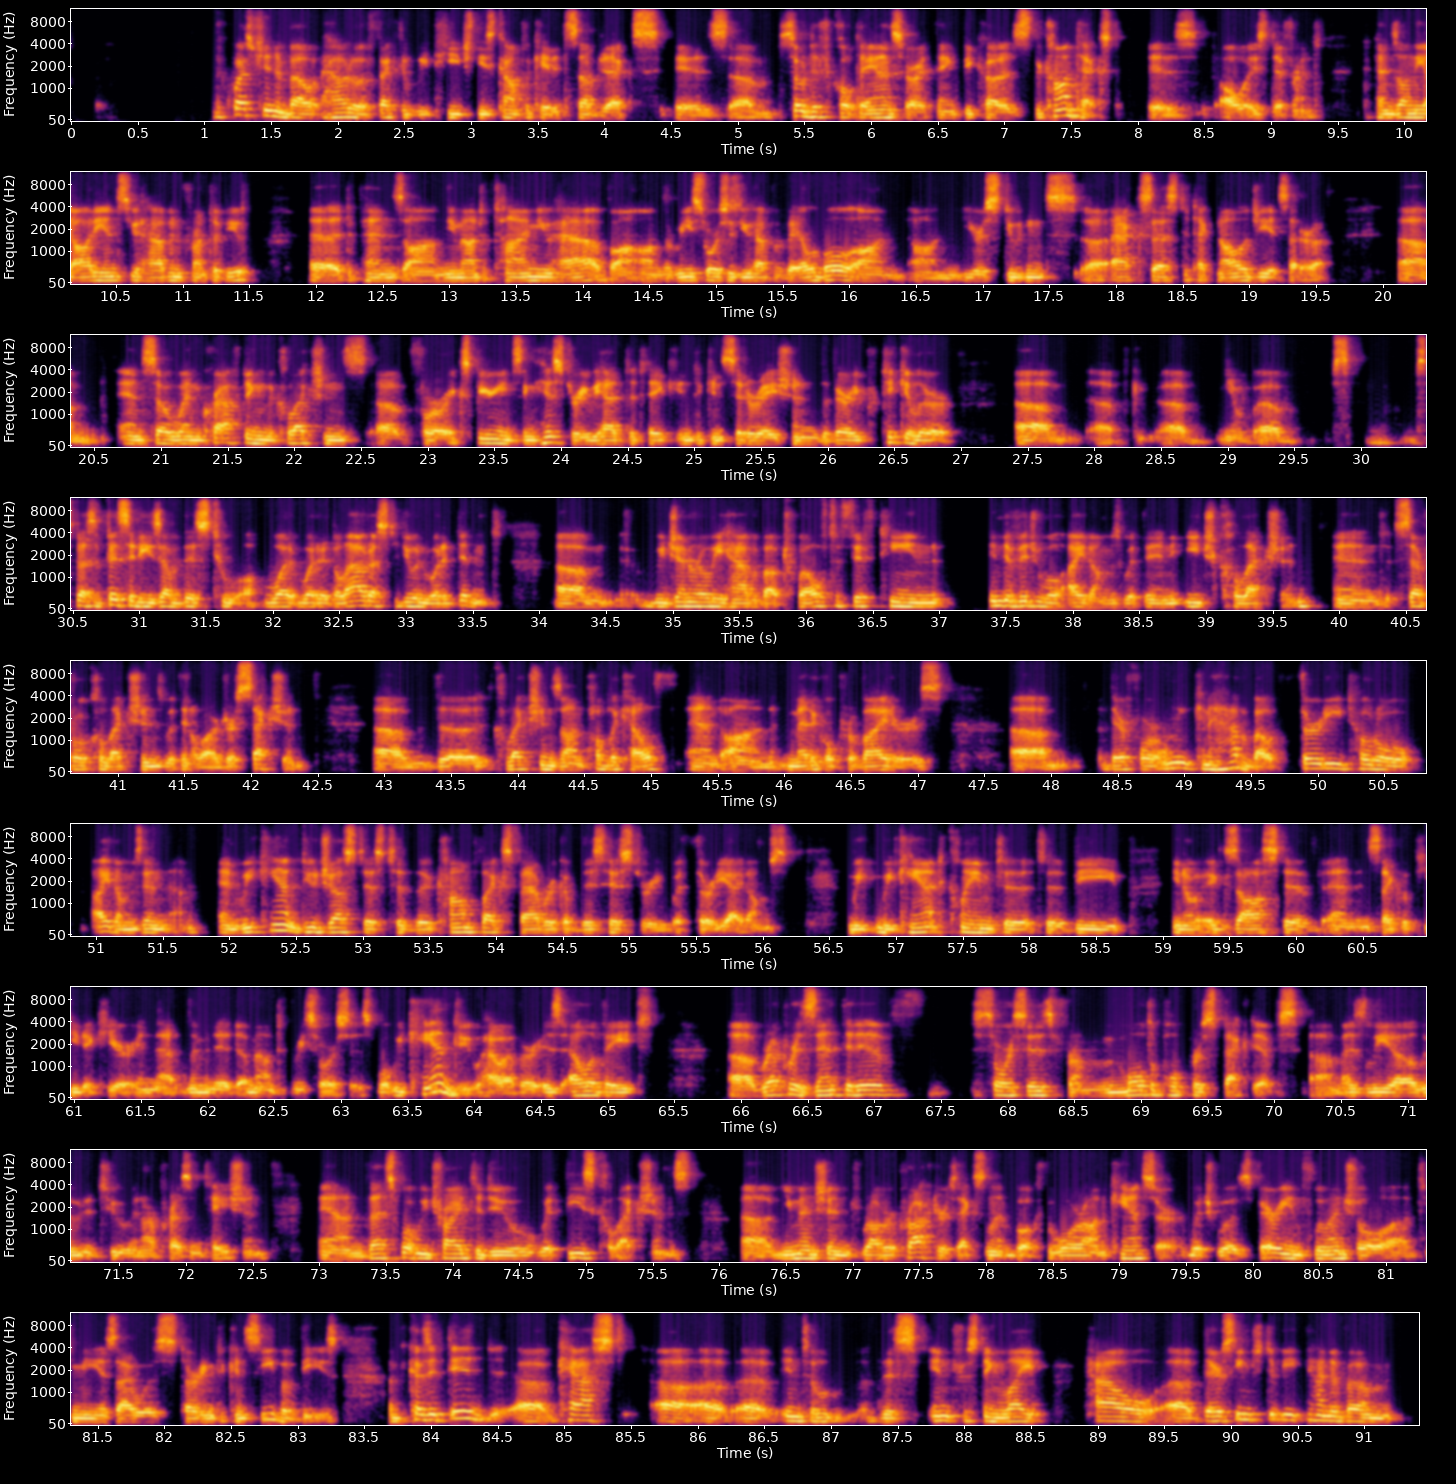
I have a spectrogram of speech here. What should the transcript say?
the question about how to effectively teach these complicated subjects is um, so difficult to answer, I think, because the context is always different. Depends on the audience you have in front of you. Uh, depends on the amount of time you have, on, on, the resources you have available, on, on your students' uh, access to technology, et cetera. Um, and so when crafting the collections uh, for experiencing history, we had to take into consideration the very particular um, uh, uh, you know, uh, specificities of this tool, what, what it allowed us to do and what it didn't. Um, we generally have about 12 to 15 individual items within each collection and several collections within a larger section. Um, the collections on public health and on medical providers um, therefore only can have about 30 total items in them. And we can't do justice to the complex fabric of this history with 30 items. We, we can't claim to, to be you know, exhaustive and encyclopedic here in that limited amount of resources. What we can do, however, is elevate uh, representative sources from multiple perspectives, um, as Leah alluded to in our presentation. And that's what we tried to do with these collections. Uh, you mentioned Robert Proctor's excellent book, The War on Cancer, which was very influential uh, to me as I was starting to conceive of these, because it did uh, cast uh, uh, into this interesting light how there seems to be kind of um,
